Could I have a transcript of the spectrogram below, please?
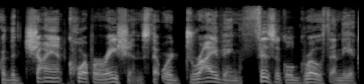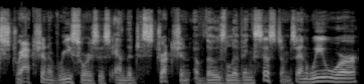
were the giant corporations that were driving physical growth and the extraction of resources and the destruction of those living systems. And we were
